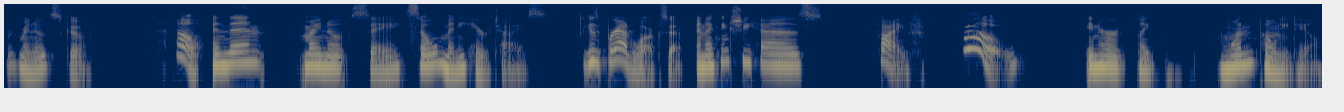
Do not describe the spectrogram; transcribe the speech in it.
where'd my notes go? Oh, and then my notes say so many hair ties because Brad walks up and I think she has five Oh, in her like one ponytail.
